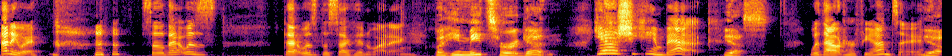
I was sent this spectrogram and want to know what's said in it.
anyway, so that was that was the second wedding. But he meets her again. Yeah, she came back Yes. without her fiance, Yeah.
